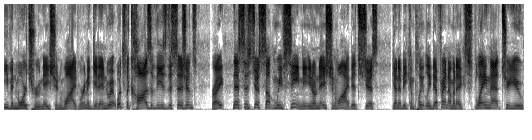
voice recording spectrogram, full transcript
even more true nationwide. We're going to get into it. What's the cause of these decisions, right? This is just something we've seen, you know, nationwide. It's just going to be completely different. I'm going to explain that to you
